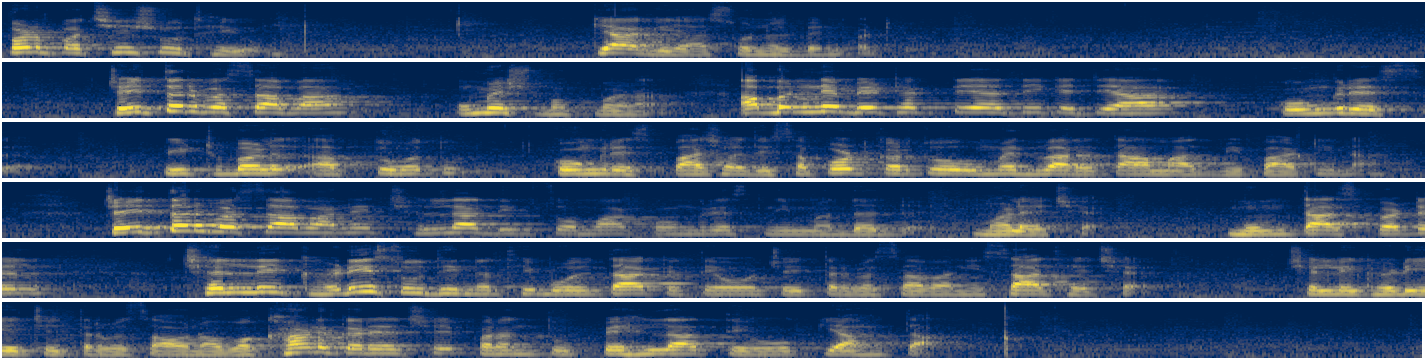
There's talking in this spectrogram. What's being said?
પણ પછી શું થયું? ક્યાં ગયા સોનલબેન પટેલ? ચૈતર વસાવા, ઉમેશ મકવાણા. આ બંને બેઠક તે હતી કે જ્યાં કોંગ્રેસ પીઠબળ આપતું હતું. કોંગ્રેસ પાછળથી સપોર્ટ કરતું ઉમેદવાર હતા આમ આદમી પાર્ટીના. ચૈતર વસાવાને છેલ્લા દિવસોમાં કોંગ્રેસની મદદ મળે છે. મુમતાઝ પટેલ છેલ્લી ઘડી સુધી નથી બોલતા કે તેઓ ચૈતર વસાવાની સાથે છે. છેલ્લી ઘડીએ ચૈતર વસાવાના વખાણ કરે છે, પરંતુ પહેલાં તેઓ ક્યાં હતા?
